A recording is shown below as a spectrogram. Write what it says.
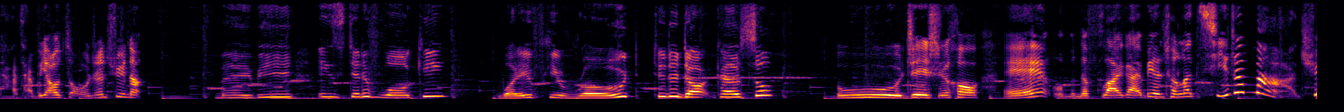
他才不要走着去呢。Maybe instead of walking, what if he rode to the dark castle? 哦，这时候，哎，我们的 Fly Guy 变成了骑着马去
